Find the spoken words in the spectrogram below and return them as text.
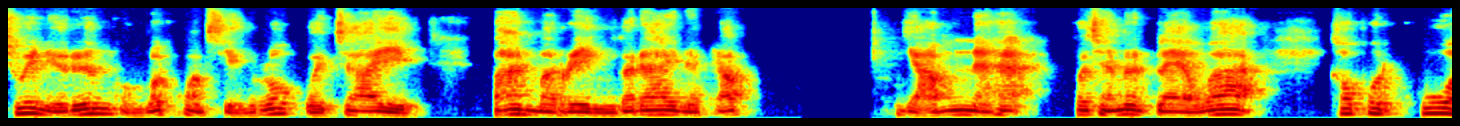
ช่วยในเรื่องของลดความเสี่ยงโรคหัวใจ ต้านมะเร็งก็ได้นะครับ ย้ำนะฮะ เพราะฉะนั้นมันแปลว่าข้าวโพดคั่ว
